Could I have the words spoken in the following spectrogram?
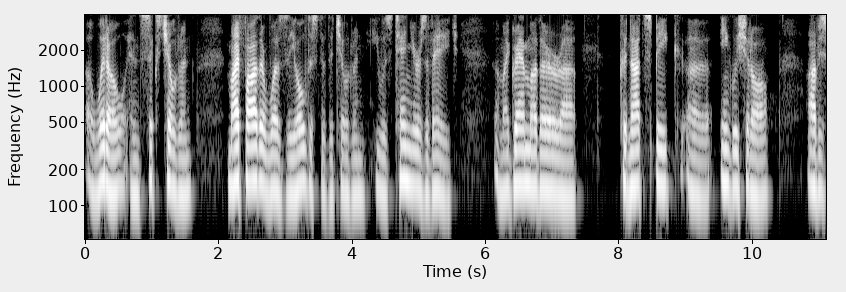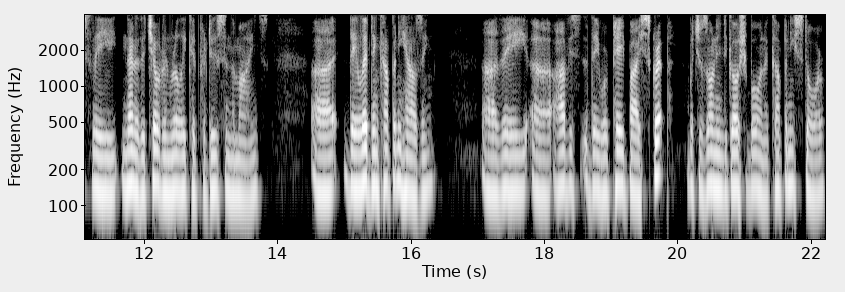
a widow and six children. My father was the oldest of the children. He was 10 years of age. my grandmother could not speak English at all. Obviously, none of the children really could produce in the mines. Uh, they lived in company housing. Uh, they uh, obviously they were paid by scrip, which was only negotiable in a company store.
